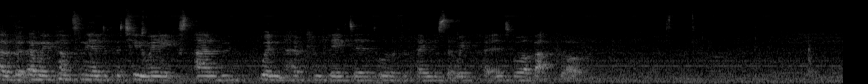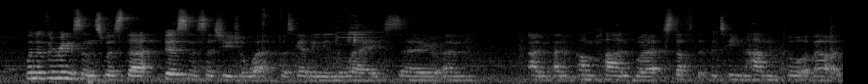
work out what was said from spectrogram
uh, but then we'd come to the end of the two weeks and we wouldn't have completed all of the things that we put into our backlog. One of the reasons was that business as usual work was getting in the way, so um, and, and unplanned work, stuff that the team hadn't thought about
